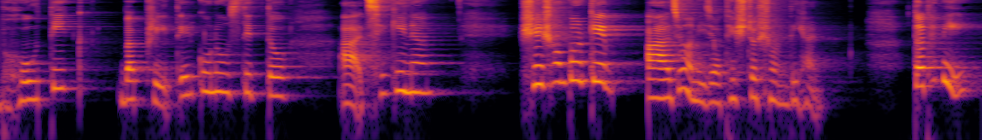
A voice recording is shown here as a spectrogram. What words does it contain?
ভৌতিক বা প্রেতের কোনো অস্তিত্ব আছে কি না? সে সম্পর্কে আজও আমি যথেষ্ট সন্দিহান। তথাপি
